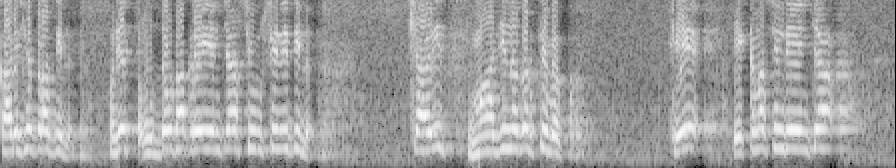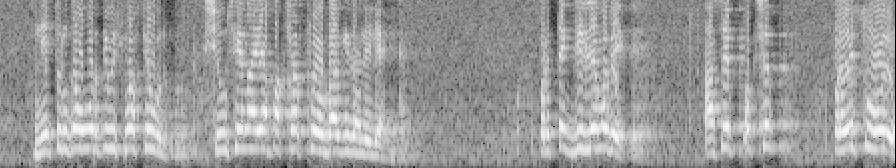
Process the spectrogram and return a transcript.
कार्यक्षेत्रातील म्हणजेच उद्धव ठाकरे यांच्या शिवसेनेतील चाळीस माजी नगरसेवक हे एकनाथ शिंदे यांच्या नेतृत्वावरती विश्वास ठेवून शिवसेना या पक्षात सहभागी झालेले आहेत. प्रत्येक जिल्ह्यामध्ये असे पक्ष प्रवेश सोहळे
